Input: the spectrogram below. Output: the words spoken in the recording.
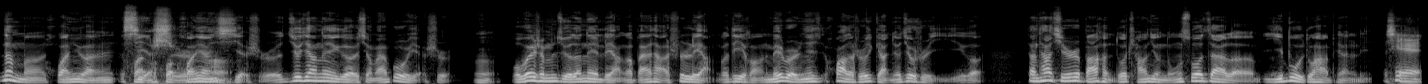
那么还原写实还还原嗯写实，就像那个小卖部也是。嗯，我为什么觉得那两个白塔是两个地方？没准人家画的时候感觉就是一个，但他其实把很多场景浓缩在了一部动画片里。而且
